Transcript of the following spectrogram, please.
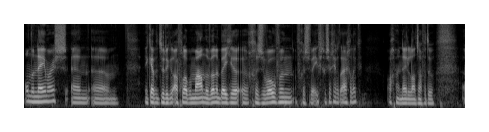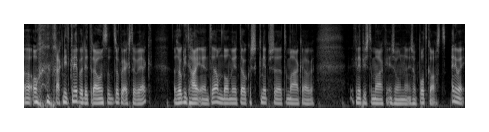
ondernemers. En um, ik heb natuurlijk de afgelopen maanden wel een beetje uh, gezwoven, of gezweefd, hoe zeg je dat eigenlijk? Och, mijn Nederlands af en toe. Uh, oh, dat ga ik niet knippen dit trouwens, dat is ook weer extra werk. Dat is ook niet high-end, hè, om dan weer telkens knips te maken, knipjes te maken in zo'n in zo'n podcast. Anyway,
